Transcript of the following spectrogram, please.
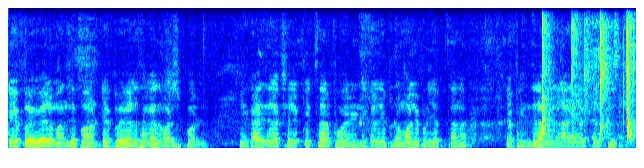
డెబ్బై వేల మంది డెబ్బై వేల సంగతి మర్చిపోండి. మీకు ఐదు లక్షలు ఇప్పిస్తారు పోయిన ఎన్నికలు చెప్పిన మళ్ళీ ఇప్పుడు చెప్తాను. రేపు ఇందిరా మిగిలిన ఐదు లక్షలు ఇప్పిస్తాను.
